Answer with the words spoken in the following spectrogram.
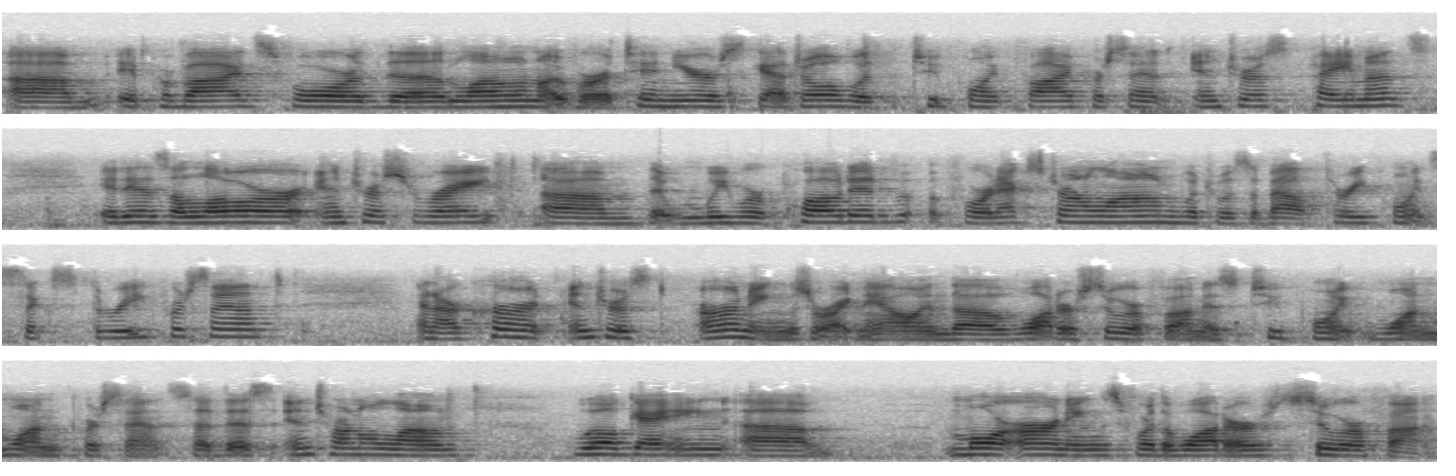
Um, It provides for the loan over a 10-year schedule with 2.5% interest payments, It is a lower interest rate um, that we were quoted for an external loan, which was about 3.63%. And our current interest earnings right now in the water sewer fund is 2.11%. So this internal loan will gain um, more earnings for the water sewer fund.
